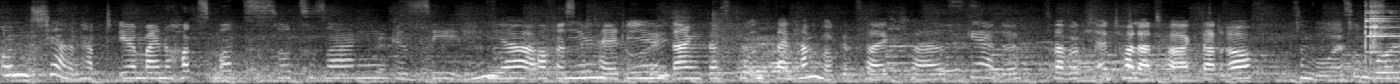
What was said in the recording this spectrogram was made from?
Und ja, dann habt ihr meine Hotspots sozusagen gesehen. Ja, ich hoffe, es vielen, gefällt vielen euch. Dank, dass du uns dein Hamburg gezeigt hast. Gerne. Es war wirklich ein toller Tag. Da drauf zum Wohl. Zum Wohl.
